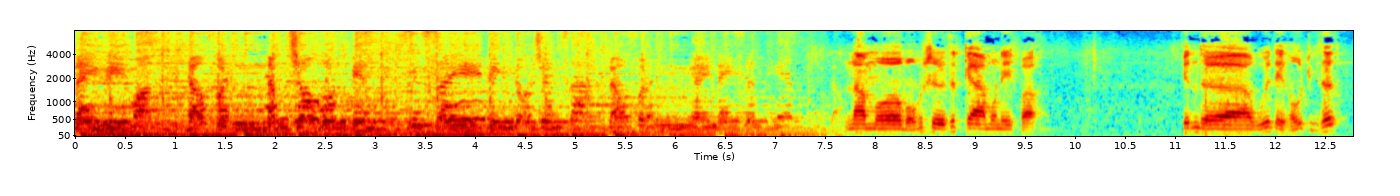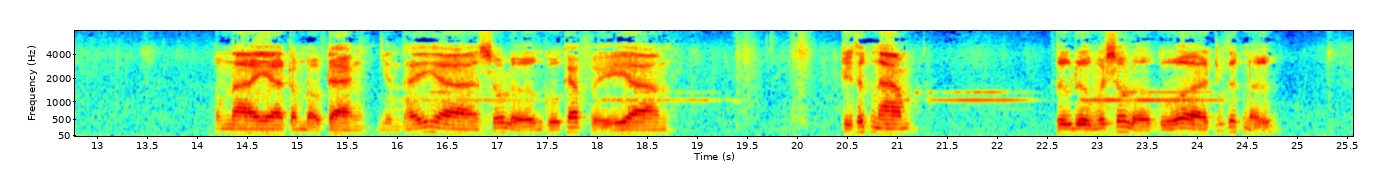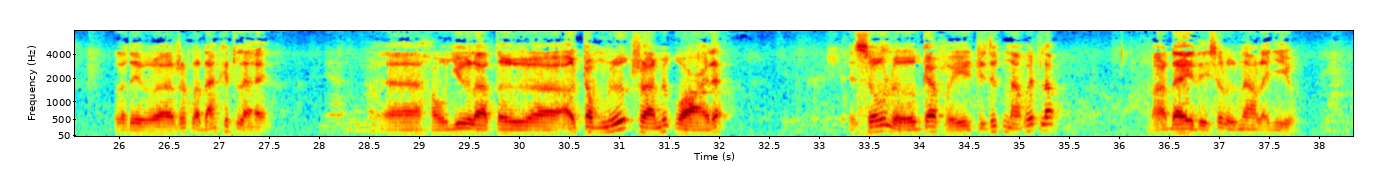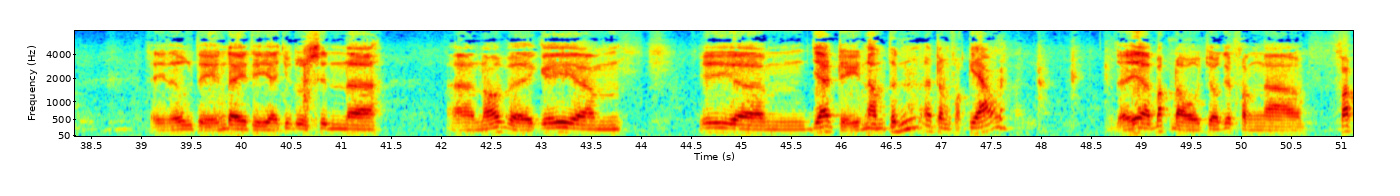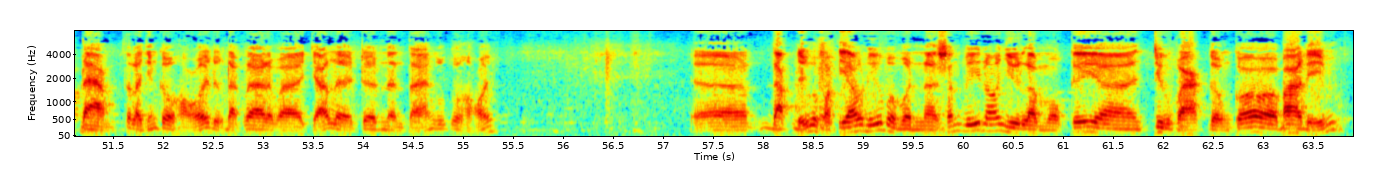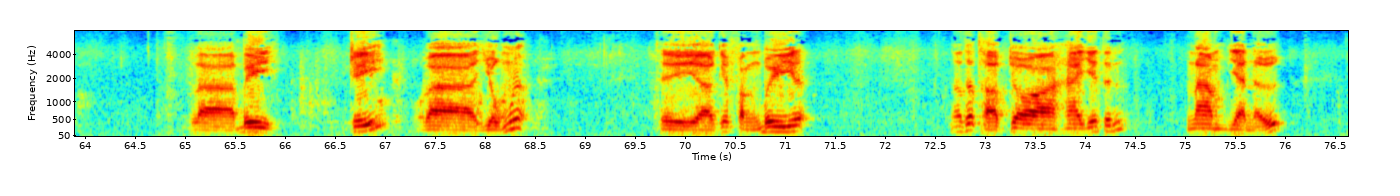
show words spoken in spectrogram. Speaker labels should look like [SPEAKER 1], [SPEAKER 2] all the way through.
[SPEAKER 1] nay huy hoàng đạo phật nắm châu bốn biển dựng xây tinh độ chân gian đạo phật ngày nay dân hiến
[SPEAKER 2] nam mô bổn sư thích ca mâu ni phật. Kính thưa quý thiền hữu trí thức, hôm nay à, trong đạo tràng nhìn thấy à, số lượng của các vị à, tri thức nam tương đương với số lượng của tri thức nữ là điều rất là đáng khích lệ à, hầu như là từ à, ở trong nước ra nước ngoài đó thì số lượng các vị tri thức nam ít lắm. Mà ở đây thì số lượng nam lại nhiều. Thì phương tiện đây thì à, chúng tôi xin à, à nói về cái cái à, giá trị nam tính ở trong Phật giáo đó để bắt đầu cho cái phần pháp đàm tức là những câu hỏi được đặt ra và trả lời trên nền tảng của câu hỏi. Ờ, đặc điểm của Phật giáo nếu mà mình à, sánh ví nó như là một cái à, chương phạt gồm có ba điểm là bi trí và dũng đó thì à, cái phần bi đó nó thích hợp cho hai giới tính nam và nữ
